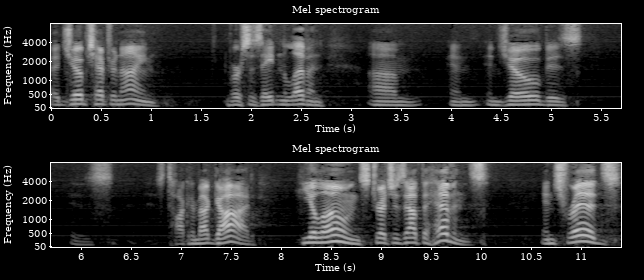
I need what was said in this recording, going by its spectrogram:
uh, Job chapter 9, verses 8 and 11. Um, and, and Job is, is, is talking about God. He alone stretches out the heavens and treads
